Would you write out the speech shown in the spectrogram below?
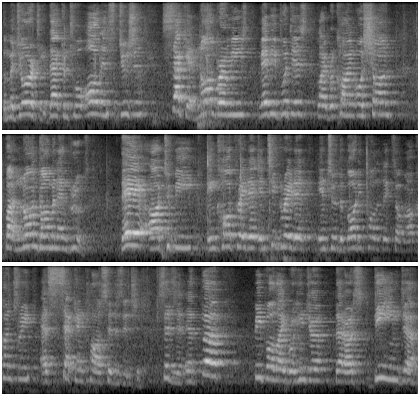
the majority that control all institutions. Second, non-Burmese, maybe Buddhists like Rakhine or Shan, but non-dominant groups. They are to be incorporated, integrated into the body politics of our country as second-class citizenship. Citizen. And third, people like Rohingya that are deemed uh,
